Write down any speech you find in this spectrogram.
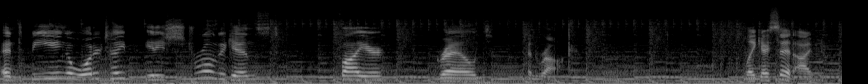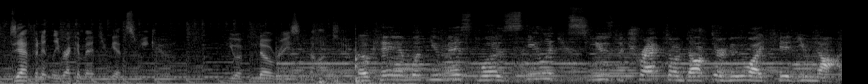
And being a Water type, it is strong against Fire, Ground, and Rock. Like I said, I definitely recommend you get Suicune. You have no reason not to. Okay, and what you missed was Steelix used Attract on Doctor Who, I kid you not.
